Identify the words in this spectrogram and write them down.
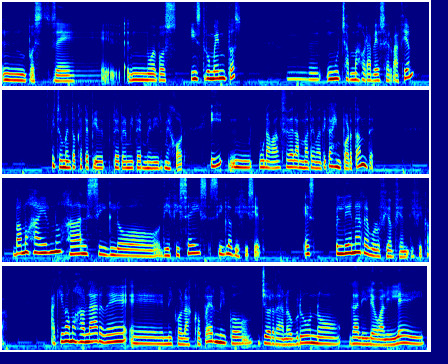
Mm, pues eh, nuevos instrumentos Mm, muchas más horas de observación, instrumentos que te, te permiten medir mejor y mm, un avance de las matemáticas importante. Vamos a irnos al siglo XVI, siglo XVII. Es plena revolución científica. Aquí vamos a hablar de eh, Nicolás Copérnico, Giordano Bruno, Galileo Galilei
